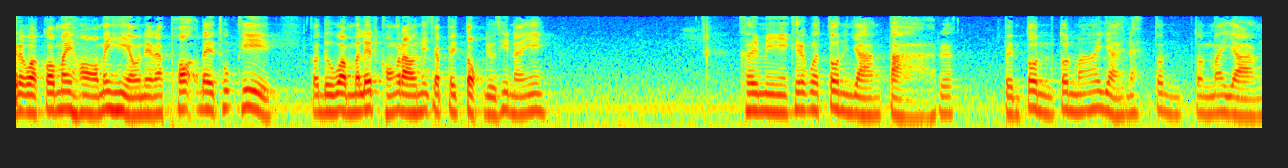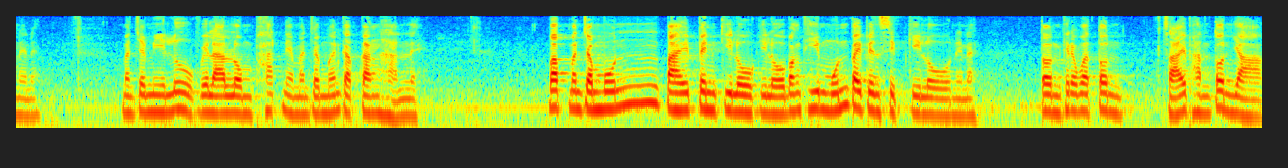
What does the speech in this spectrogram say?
เรียกว่าก็ไม่ห่อไม่เหี่ยวเนี่ยนะเพาะได้ทุกที่ ก็ดูว่าเมล็ดของเรานี่จะไปตกอยู่ที่ไหน เคยมีเรียกว่าต้นยางป่าเรียกเป็นต้นต้นไม้ใหญ่นะต้นต้นไม้ยางเนี่ยนะมันจะมีลูกเวลาลมพัดเนี่ยมันจะเหมือนกับกังหันเลยปั๊บมันจะหมุนไปเป็นกิโลกิโล บางทีหมุนไปเป็นสิบกิโลเนี่ยนะต้นเรียกว่าต้นสายพันธุ์ต้นยาง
